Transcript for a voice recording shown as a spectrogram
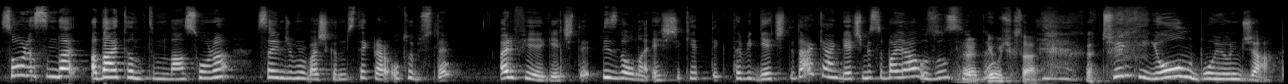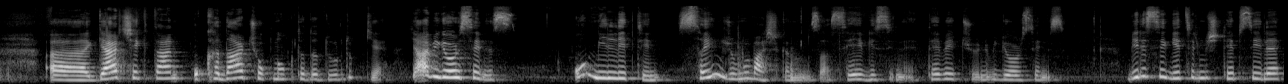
Sonrasında aday tanıtımından sonra Sayın Cumhurbaşkanımız tekrar otobüsle Arifiye'ye geçti. Biz de ona eşlik ettik. Tabii geçti derken geçmesi bayağı uzun sürdü. Evet, bir buçuk saat. Çünkü yol boyunca e, gerçekten o kadar çok noktada durduk ki. Ya bir görseniz o milletin Sayın Cumhurbaşkanımıza sevgisini, teveccühünü bir görseniz. Birisi getirmiş tepsiyle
